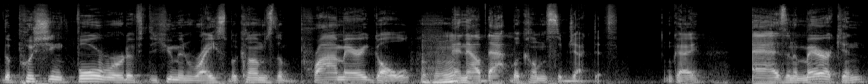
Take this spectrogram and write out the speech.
the pushing forward of the human race becomes the primary goal, Mm-hmm. and now that becomes subjective. Okay, as an American,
